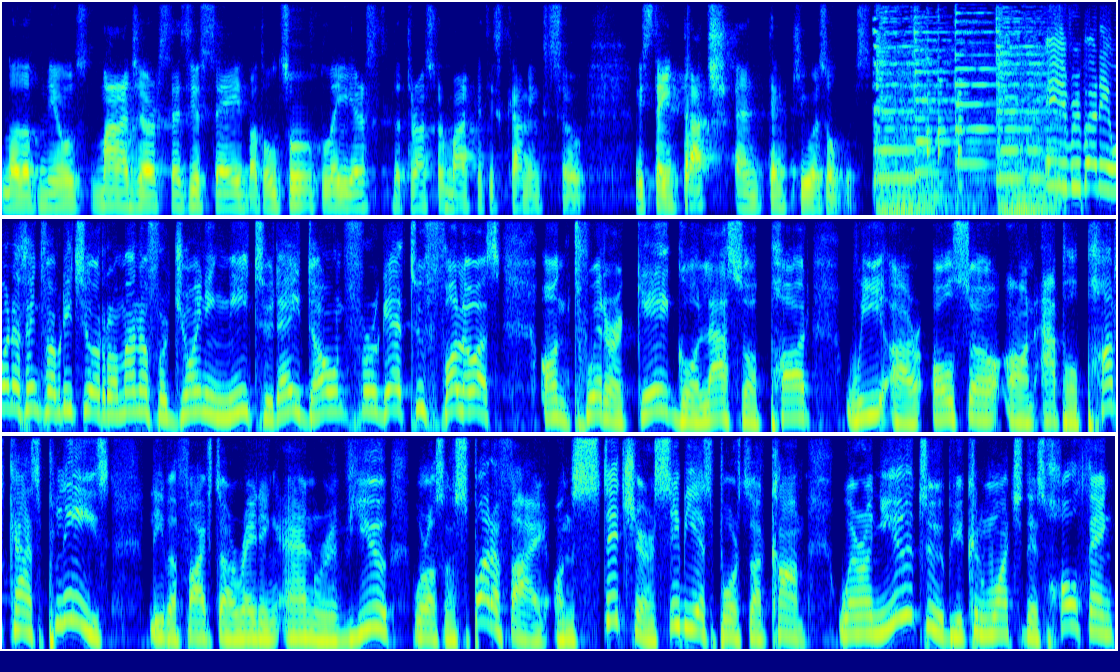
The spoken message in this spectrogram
a lot of news, managers, as you say, but also players. The transfer market is coming. So we stay in touch and thank you as always everybody. I want to thank Fabrizio Romano for joining me today. Don't forget to follow us on Twitter, Que Golazo Pod. We are also on Apple Podcasts. Please leave a five star rating and review. We're also on Spotify, on Stitcher, CBSSports.com. We're on YouTube. You can watch this whole thing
